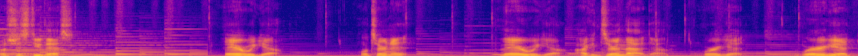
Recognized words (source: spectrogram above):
let's just do this. There we go. We'll turn it, there we go. I can turn that down. We're good. We're good.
